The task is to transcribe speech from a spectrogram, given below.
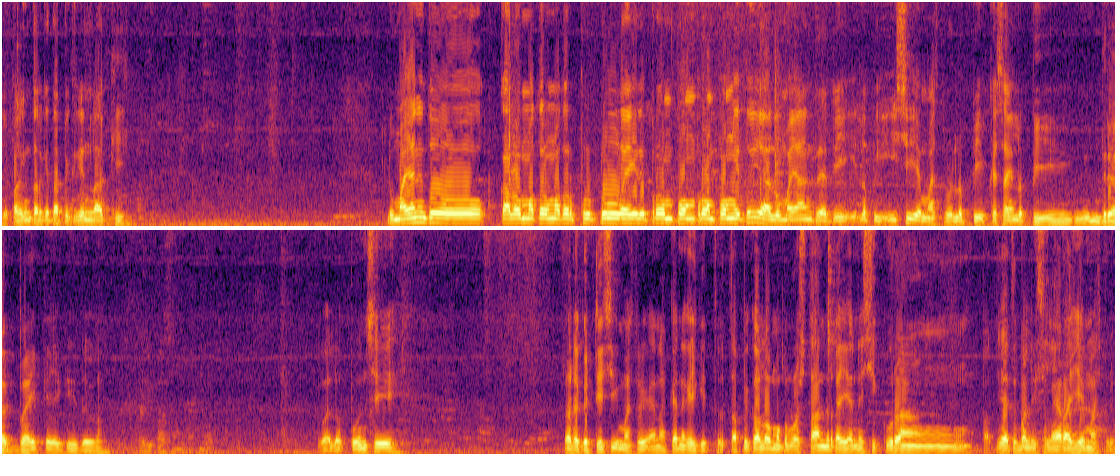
ya paling ntar kita pikirin lagi. Lumayan untuk kalau motor-motor brutal kayak itu perompong-perompong itu ya lumayan jadi lebih isi ya mas bro. Lebih kesan lebih indra baik kayak gitu. Walaupun sih ada gede sih mas bro. Enaknya kayak gitu. Tapi kalau motor standar kayaknya sih kurang ya itu balik selera ya mas bro.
